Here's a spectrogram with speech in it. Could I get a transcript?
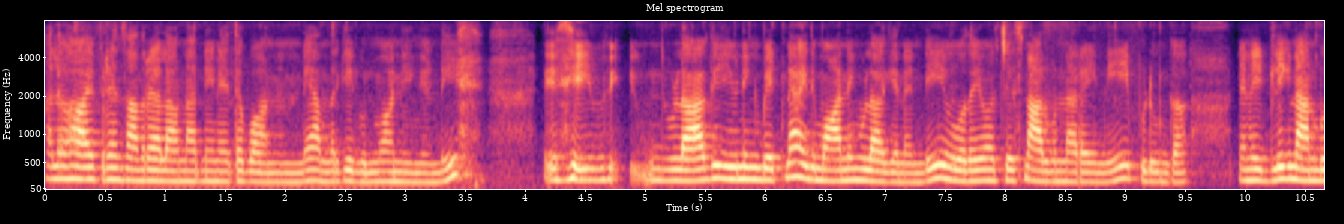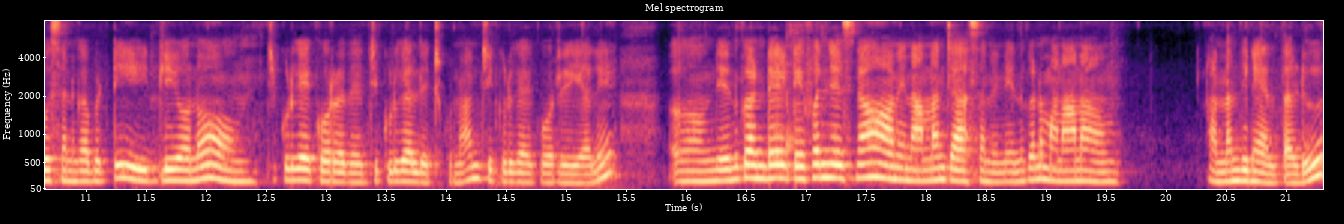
Hello hi friends. అందరూ ఎలా ఉన్నారు? నేనైతే బాగున్నానండి. అందరికీ గుడ్ మార్నింగ్ అండి. వ్లాగ్ ఈవినింగ్ పెట్టినా ఇది మార్నింగ్ వ్లాగేనండి. ఉదయం వచ్చేసి నాలుగున్నర అయింది. ఇప్పుడు ఇంకా నేను ఇడ్లీకి నానబోసాను కాబట్టి ఇడ్లీలోనో చిక్కుడుకాయ కూర చిక్కుడుకాయలు తెచ్చుకున్నాను. చిక్కుడుకాయ కూర చేయాలి. ఎందుకంటే టిఫిన్ చేసినా నేను అన్నం చేస్తానండి. ఎందుకంటే మా నాన్న అన్నం తినే వెళ్తాడు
